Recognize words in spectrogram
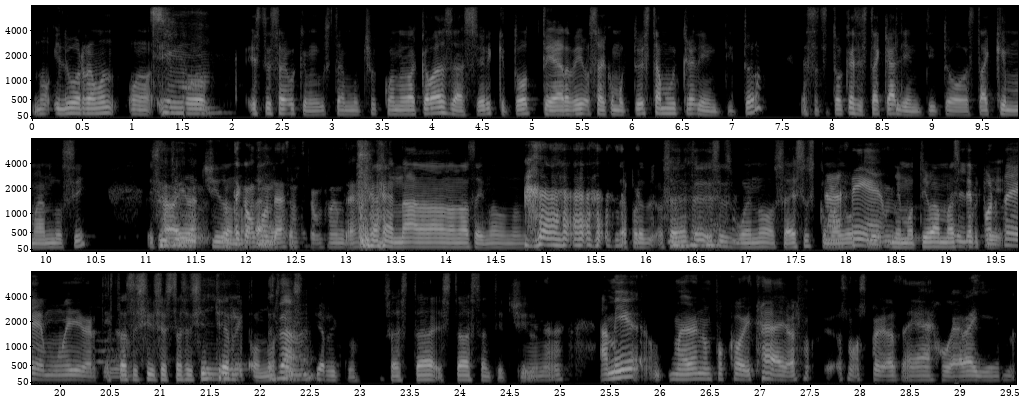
No, y luego Ramón, bueno, esto, Simón. esto es algo que me gusta mucho, cuando lo acabas de hacer, que todo te arde, o sea, como que todo está muy calientito, hasta si tocas está calientito está quemándose. Es No, chido, no te confundas, no te confundas. no, no, no, no, no sé, no, no. O sea, eso es bueno, o sea, eso es como Ah, algo sí, que em, me motiva más El deporte muy divertido. hasta se, sí, se- siente rico, ¿no? Hasta se siente rico. O sea, está, está bastante chido. ¿no? A mí me ven un poco ahorita los, los músculos de jugar. ¿no?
